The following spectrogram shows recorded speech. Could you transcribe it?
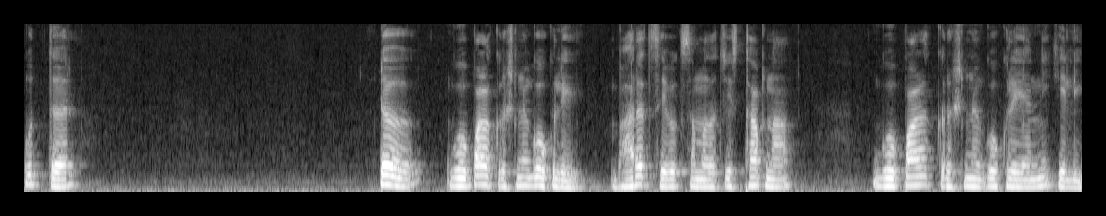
उत्तर. ट गोपाळकृष्ण गोखले भारत सेवक समाजाची स्थापना गोपाळकृष्ण गोखले यांनी केली.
